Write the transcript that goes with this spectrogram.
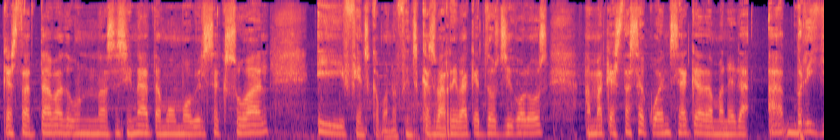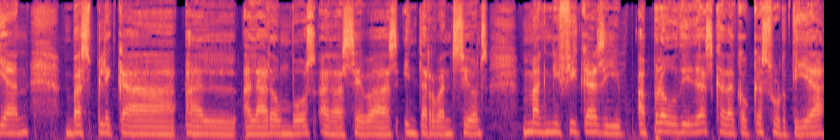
que es tractava d'un assassinat amb un mòbil sexual i fins que, bueno, fins que es va arribar a aquests dos gigolos amb aquesta seqüència que de manera eh, brillant va explicar el, a l'Aaron Bosch a les seves intervencions magnífiques i aplaudides cada cop que sortia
